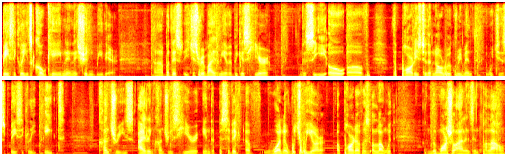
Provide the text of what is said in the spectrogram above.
basically it's cocaine and it shouldn't be there. Uh, but this it just reminds me of it because here, the CEO of the parties to the Nauru Agreement, which is basically eight countries, island countries here in the Pacific, of one of which we are a part of, as, along with the Marshall Islands and Palau,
